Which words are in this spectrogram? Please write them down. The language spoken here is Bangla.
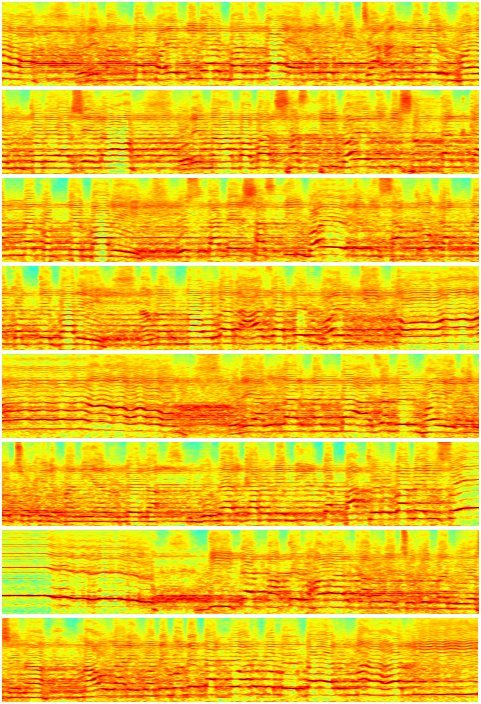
ওরে বান্দা কয়েকদিন আর বাঁচবা? এখনও কি জাহান্নামের ভয়ন্তরে আসে না? ওরে মা বাবার যদি সন্তান কান্না করতে পারে, উস্তাদের শাস্তির ভয়ে যদি ছাত্র কান্না করতে পারে, আমার মাওলার আজাবের ভয় কি কম? ওরে আল্লাহর বান্দা আজাবের ভয়ে কেন চোখের পানি আসবে না? গুনার কারণে দিলটা পাথর বানাইছো। দিলটা পাথর হওয়ার কারণে চোখে পানি আসে না। মাওলারে মনে মনে ডাকো আর বলো, দার মালিক।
